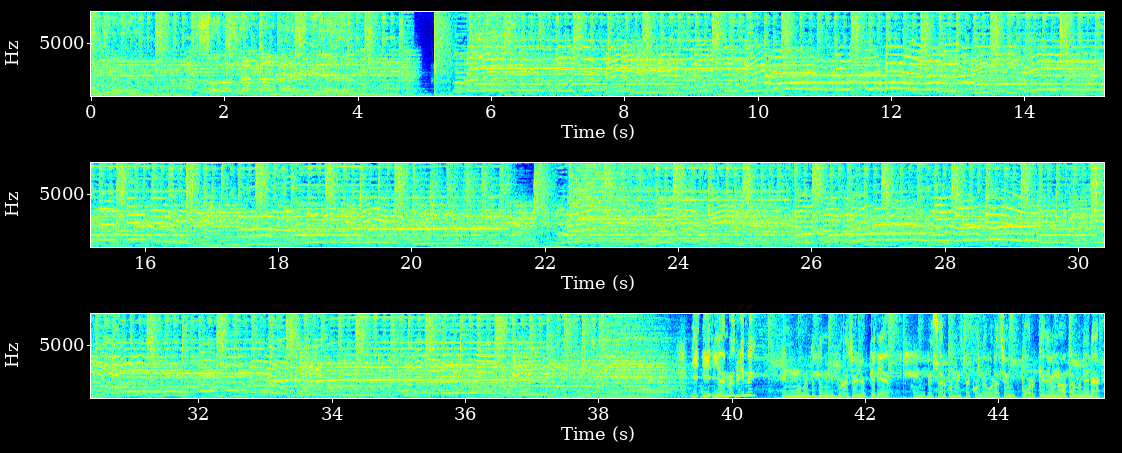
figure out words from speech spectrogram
Ayer. Solo trátame Y, y- además viene en un momento también, y por eso yo quería como empezar con esta colaboración, porque de una u otra manera,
